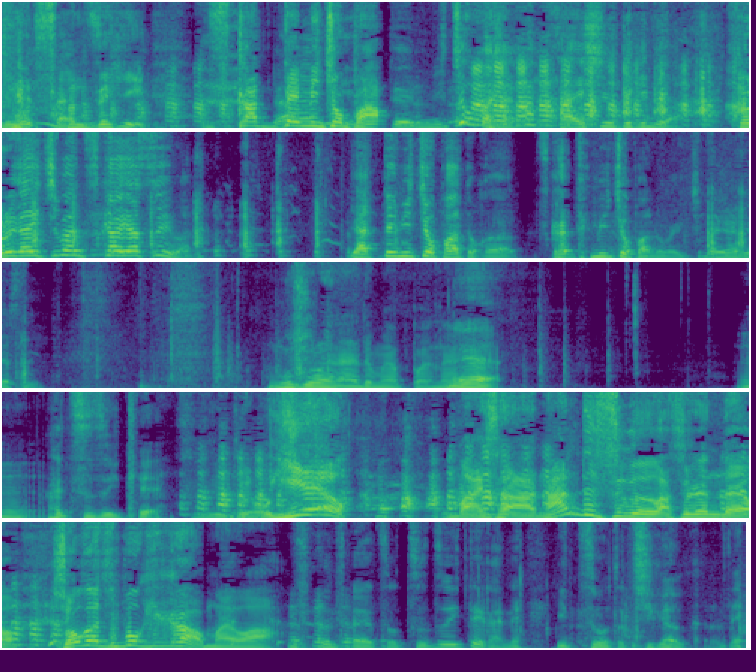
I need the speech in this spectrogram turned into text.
皆さんぜひ使ってみちょぱみちょぱじゃない最終的には。それが一番使いやすいわ。やってみちょぱとか、使ってみちょぱのが一番やりやすい。面白いね、でもやっぱりね。ねえはい、続いて。続いて、お、言えよお前さ、なんですぐ忘れんだよ正月ボケか、お前は。そうだよ、そう、続いてがね、いつもと違うからね。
